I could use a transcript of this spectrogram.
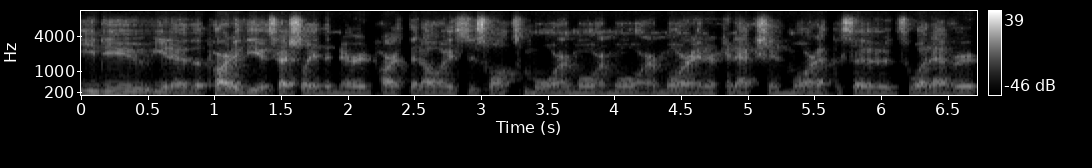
you do, you know, the part of you, especially the nerd part that always just wants more and more and more, more interconnection, more episodes, whatever.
